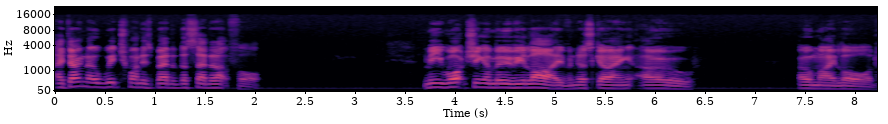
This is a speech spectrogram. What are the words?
I don't know which one is better to set it up for. Me watching a movie live and just going, oh, oh my lord.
